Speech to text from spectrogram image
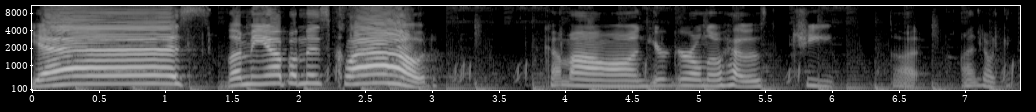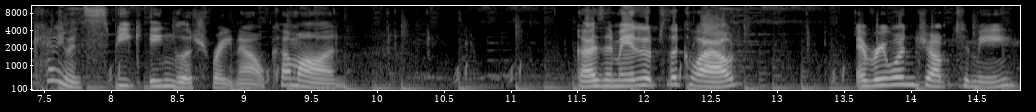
Yes! Let me up on this cloud! Come on, your girl know how to cheat. God, I don't, I can't even speak English right now. Come on. Guys, I made it up to the cloud. Everyone jump to me.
